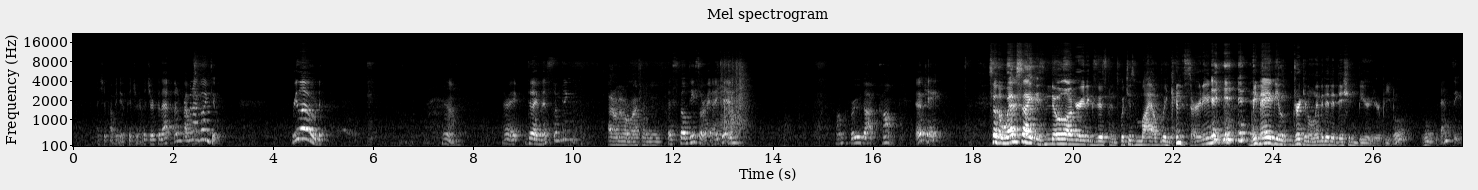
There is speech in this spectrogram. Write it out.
I should probably do a picture a picture for that, but I'm probably not going to. Reload! Oh. Alright, did I miss something? I don't know where my phone is. I spelled diesel right? I did. Punkbrew.com. Okay. So the website is no longer in existence, which is mildly concerning. we may be drinking a limited edition beer here, people. Ooh, fancy.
